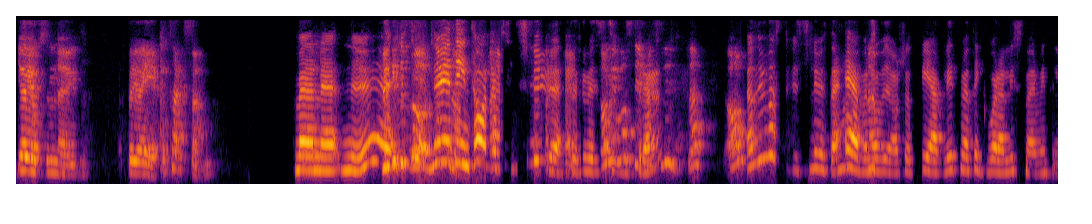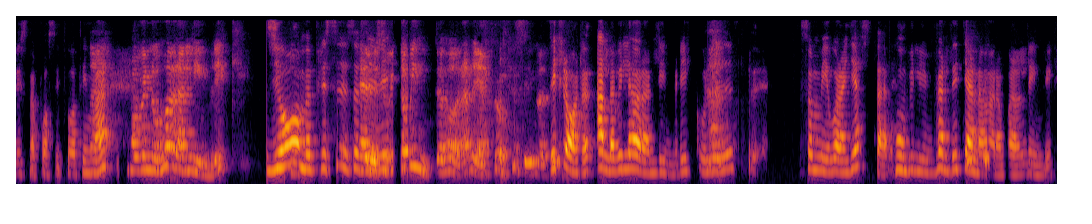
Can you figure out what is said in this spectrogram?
Jag är också nöjd för jag är och tacksam. Men eh, nu, nu är din talartid slut Louise Ja, nu måste jag sluta. Ja. ja, nu måste vi sluta även om vi har så trevligt. Men jag tänker våra lyssnare vill inte lyssna på oss i två timmar. Nej, man vill nog höra en limerick. Ja, men precis. Eller så vill de inte höra det. Det är klart att alla vill höra en limerick. Och Louise, som är vår gäst här, hon vill ju väldigt gärna höra vår limerick.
